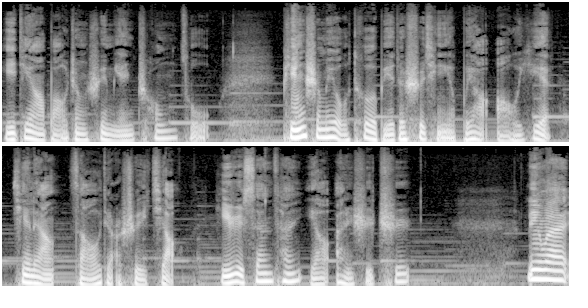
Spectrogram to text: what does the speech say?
一定要保证睡眠充足，平时没有特别的事情也不要熬夜，尽量早点睡觉，一日三餐也要按时吃。另外，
